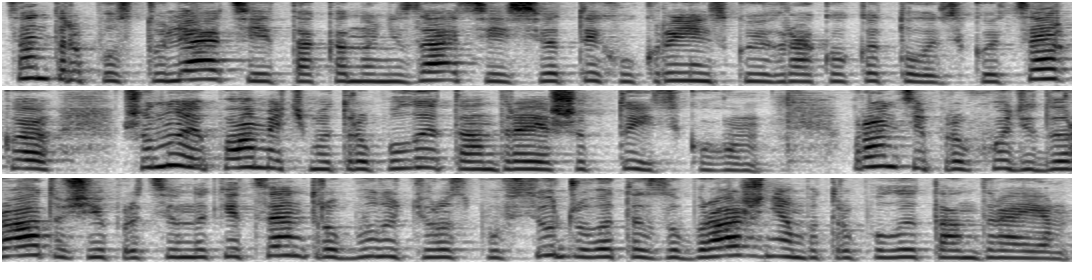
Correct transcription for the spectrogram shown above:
Центр постуляції та канонізації святих Української греко-католицької церкви шанує пам'ять митрополита Андрея Шептицького. Вранці при вході до ратуші працівники центру будуть розповсюджувати зображення митрополита Андрея.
